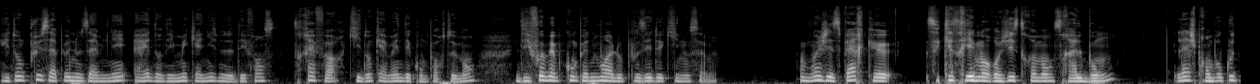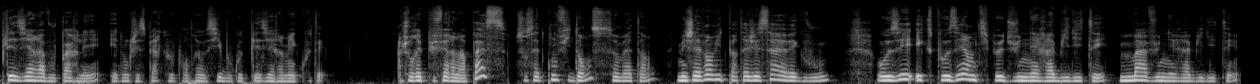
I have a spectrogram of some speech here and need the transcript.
Et donc plus ça peut nous amener à être dans des mécanismes de défense très forts qui donc amènent des comportements, des fois même complètement à l'opposé de qui nous sommes. Moi, j'espère que ce quatrième enregistrement sera le bon. Là, je prends beaucoup de plaisir à vous parler et donc j'espère que vous prendrez aussi beaucoup de plaisir à m'écouter. J'aurais pu faire l'impasse sur cette confidence ce matin, mais j'avais envie de partager ça avec vous, oser exposer un petit peu de vulnérabilité, ma vulnérabilité.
